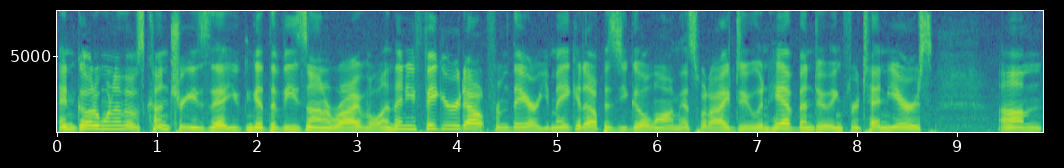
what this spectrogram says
and go to one of those countries that you can get the visa on arrival. And then you figure it out from there. You make it up as you go along. That's what I do and have been doing for 10 years. Um,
